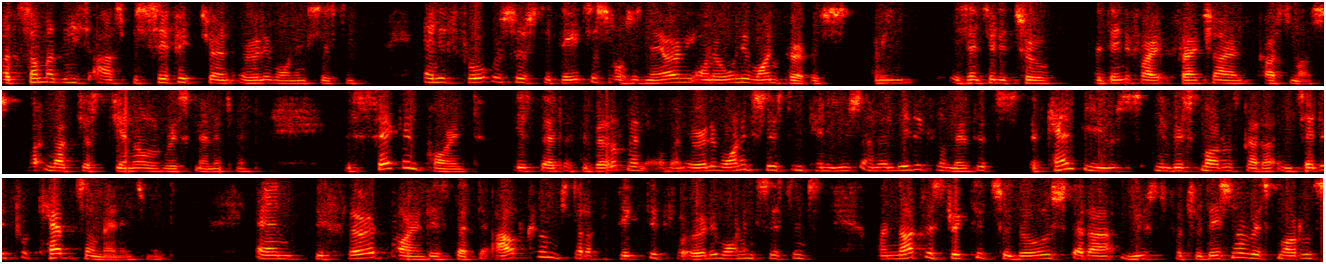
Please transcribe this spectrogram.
but some of these are specific to an early warning system, and it focuses the data sources narrowly on only one purpose, I mean, essentially to identify fragile customers, not just general risk management. The second point is that a development of an early warning system can use analytical methods that can be used in risk models that are intended for capital management. And the third point is that the outcomes that are predicted for early warning systems are not restricted to those that are used for traditional risk models,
